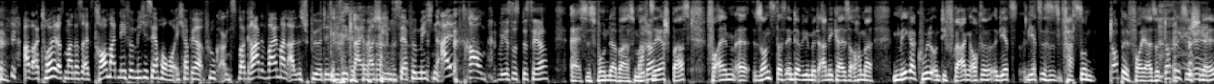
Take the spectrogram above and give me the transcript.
Aber toll, dass man das als Traum hat. Nee, für mich ist ja Horror. Ich habe ja Flugangst. Weil Gerade weil man alles spürt in diesen kleinen Maschinen. Das ist ja für mich ein Albtraum. Wie ist es bisher? Äh, Es ist wunderbar, es macht Oder? sehr Spaß. Vor allem äh, sonst das Interview mit Annika ist auch immer mega cool und die Fragen auch so- und jetzt jetzt ist es fast so ein Doppelfeuer, also doppelt so schnell.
